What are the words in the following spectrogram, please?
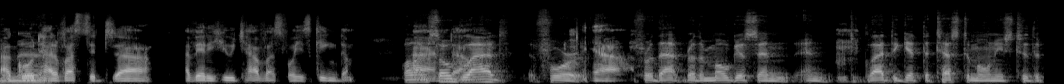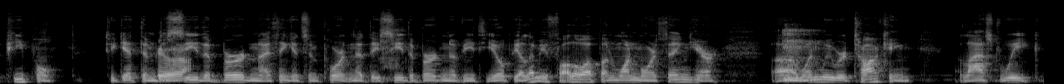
uh, god harvested uh, a very huge harvest for his kingdom Well, I'm so and, um, glad for yeah for that, brother Moges, and and glad to get the testimonies to the people to get them to see the burden. I think it's important that they see the burden of Ethiopia. Let me follow up on one more thing here. Uh, When we were talking last week,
